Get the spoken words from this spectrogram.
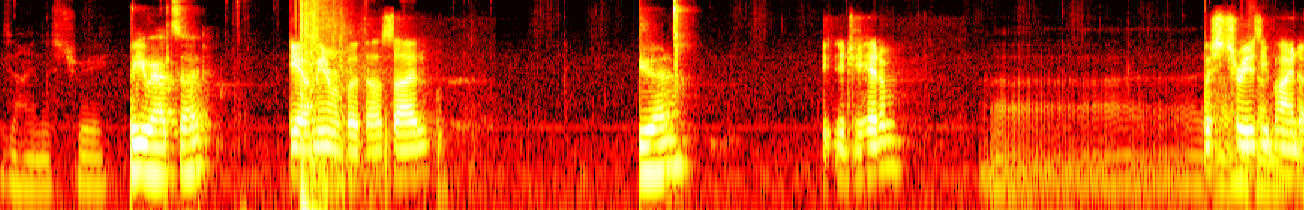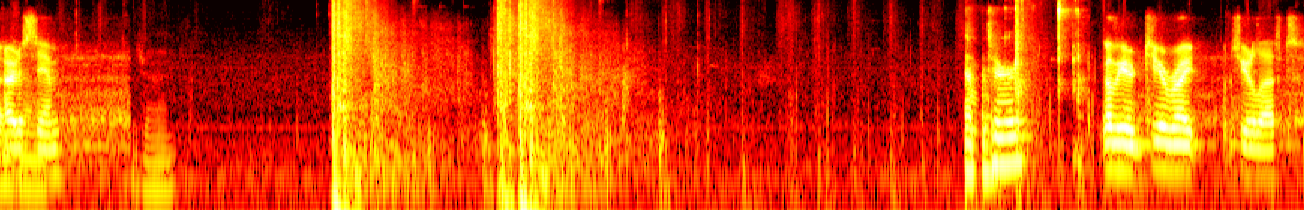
He's behind this tree. Are you outside? Yeah, me and him are both outside. You at him? Did you hit him? Uh, Which no, tree is he behind? he's I just see running, him. He's running. Cemetery? Over here, to your right, to your left.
